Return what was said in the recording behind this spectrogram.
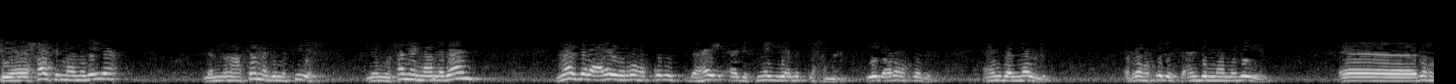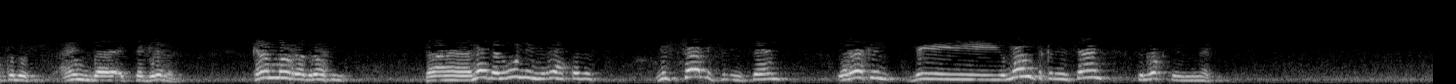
في حالة المعمودية لما اعتمد المسيح من يوحنا المعمدان نزل عليه الروح القدس بهيئة جسمية مثل حمام. يبقى روح القدس عند المولد الروح القدس عند المعمودية. الروح القدس عند التجربة. كم مرة دلوقتي؟ فنقدر نقول إن الروح القدس مش ثابت في الإنسان ولكن بيمنطق الإنسان في الوقت المناسب.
